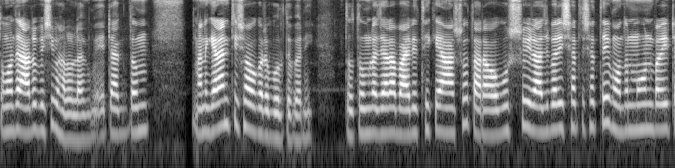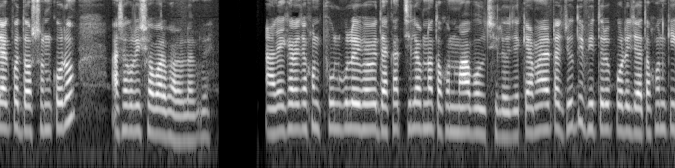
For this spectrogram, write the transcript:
তোমাদের আরও বেশি ভালো লাগবে। এটা একদম মানে গ্যারান্টি সহকারে বলতে পারি। তো তোমরা যারা বাইরে থেকে আসো, তারা অবশ্যই রাজবাড়ির সাথে সাথে মদনমোহন বাড়িটা একবার দর্শন করো। আশা করি সবার ভালো লাগবে। আর এখানে যখন ফুলগুলো এইভাবে দেখাচ্ছিলাম না, তখন মা বলছিল যে, ক্যামেরাটা যদি ভিতরে পড়ে যায়, তখন কি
